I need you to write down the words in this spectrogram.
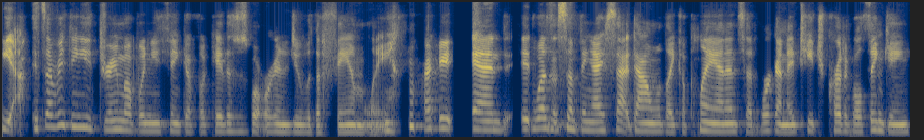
Yeah, it's everything you dream of when you think of, okay, this is what we're going to do with a family, right? And it wasn't something I sat down with like a plan and said, we're going to teach critical thinking.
